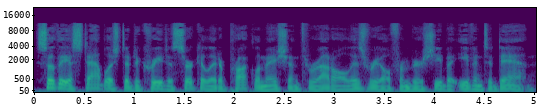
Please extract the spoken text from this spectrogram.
So they established a decree to circulate a proclamation throughout all Israel from Beersheba even to Dan,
